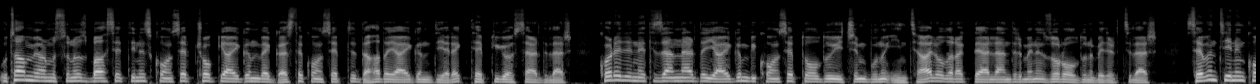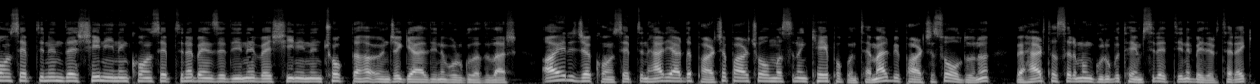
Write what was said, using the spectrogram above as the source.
Utanmıyor musunuz? Bahsettiğiniz konsept çok yaygın ve gazete konsepti daha da yaygın diyerek tepki gösterdiler. Koreli netizenler de yaygın bir konsept olduğu için bunu intihal olarak değerlendirmenin zor olduğunu belirttiler. Seventeen'in konseptinin de Sheenie'nin konseptine benzediğini ve Sheenie'nin çok daha önce geldiğini vurguladılar. Ayrıca konseptin her yerde parça parça olmasının K-pop'un temel bir parçası olduğunu ve her tasarımın grubu temsil ettiğini belirterek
